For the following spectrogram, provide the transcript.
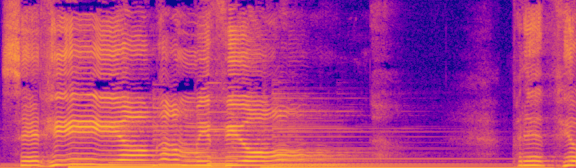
sería ambición precio.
